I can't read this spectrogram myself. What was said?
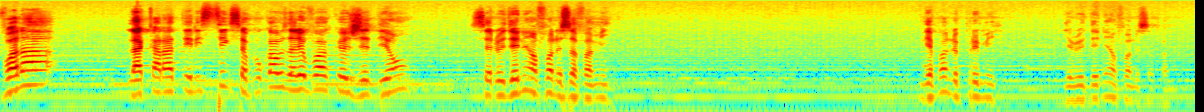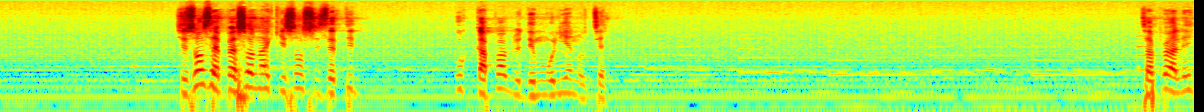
Voilà la caractéristique. C'est pourquoi vous allez voir que Gédéon, c'est le dernier enfant de sa famille. Il n'est pas le premier. Il est le dernier enfant de sa famille. Ce sont ces personnes-là qui sont susceptibles ou capables de démolir un hôtel. Ça peut aller.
